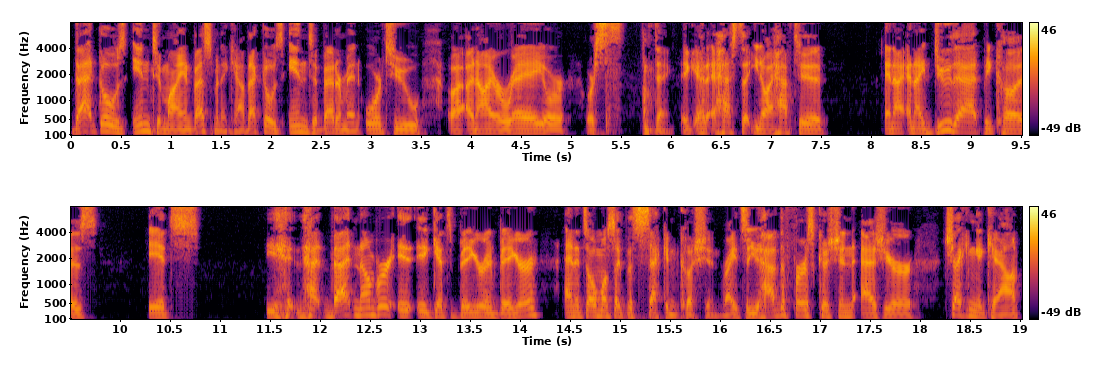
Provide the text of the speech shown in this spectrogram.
That goes into my investment account. That goes into Betterment or to uh, an IRA or or something. It, it has to, you know, I have to, and I and I do that because it's that that number it, it gets bigger and bigger and it's almost like the second cushion right? So you have the first cushion as your checking account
